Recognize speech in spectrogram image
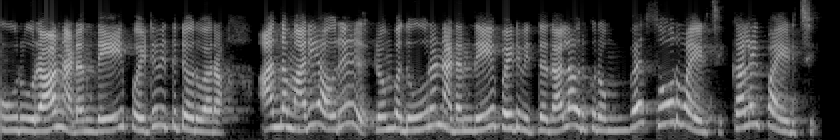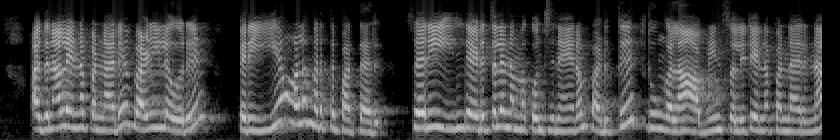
ஊர் ஊரா நடந்தே போயிட்டு வித்துட்டு வருவாராம். அந்த மாதிரி அவரு ரொம்ப தூரம் நடந்தே போயிட்டு வித்ததால அவருக்கு ரொம்ப சோர்வாயிடுச்சு களைப்பாயிடுச்சு. அதனால என்ன பண்ணாரு? வழியில ஒரு பெரிய ஆலமரத்தை பார்த்தாரு. சரி இந்த இடத்துல நம்ம கொஞ்ச நேரம் படுத்து தூங்கலாம் அப்படின்னு சொல்லிட்டு என்ன பண்ணாருன்னா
